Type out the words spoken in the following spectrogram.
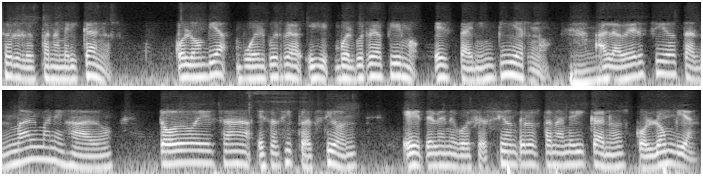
sobre los panamericanos. Colombia, vuelvo y, rea- y vuelvo y reafirmo, está en invierno. Al haber sido tan mal manejado toda esa, esa situación eh, de la negociación de los panamericanos, Colombia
